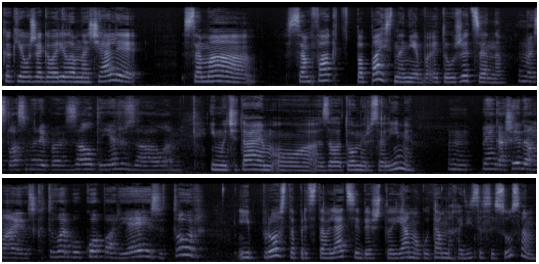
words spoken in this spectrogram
Как я уже говорила в начале, сама, сам факт попасть на небо – это уже ценно. Mēs lasām arī par zelta Jeruzalemi. И мы читаем о Золотом Иерусалиме. И просто представлять себе, что я могу там находиться с Иисусом,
